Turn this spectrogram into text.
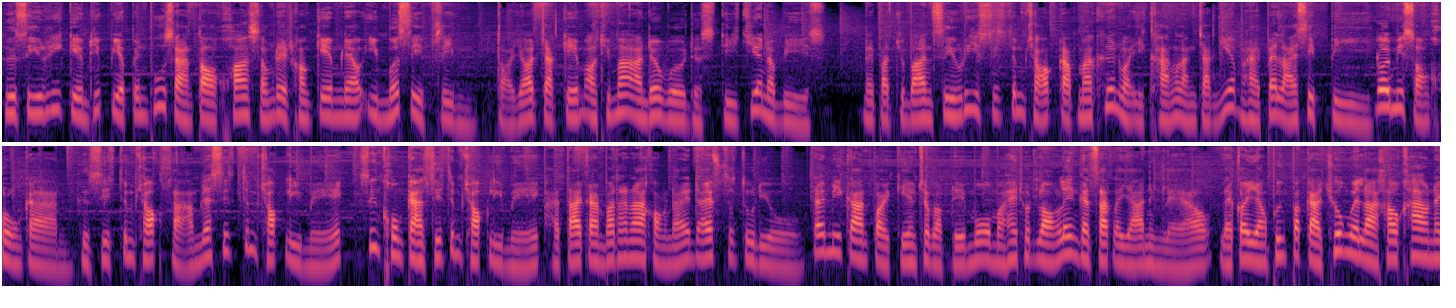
คือซีรีส์เกมที่เปรียบเป็นผู้สานต่อความสำเร็จของเกมแนว Immersive Sim ต่อยอดจากเกม Ultima Underworld The Stygian Abyss ในปัจจุบันซีรีส์ System Shock กลับมาเคลื่อนไหวอีกครั้งหลังจากเงียบหายไปหลาย 10 ปี โดยมี 2 โครงการคือ System Shock 3 และ System Shock Remake ซึ่งโครงการ System Shock Remake ภายใต้การพัฒนาของ Night Dive Studio ได้มีการปล่อยเกมฉบับเดโมมาให้ทดลองเล่นกันสักระยะหนึ่งแล้ว และก็ยังเพิ่งประกาศช่วงเวลาคร่าวๆใน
